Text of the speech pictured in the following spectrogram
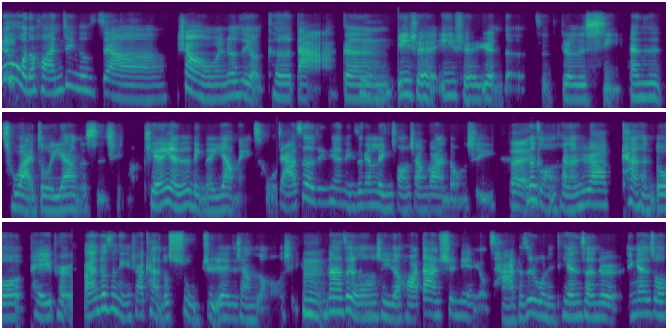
因为我的环境都是这样啊。像我们就是有科大跟医学医学院的，就是戏，但是出来做一样的事情嘛，钱也是领的一样，没错。假设今天你是跟临床相关的东西，对，那种可能需要看很多 paper。反正就是你需要看很多数据，类似像这种东西。嗯，那这个东西的话，当然训练有差。可是如果你天生就是，应该是说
